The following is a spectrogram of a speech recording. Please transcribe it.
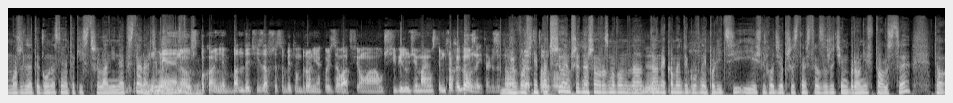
może dlatego u nas nie ma takich strzelanin jak w Stanach, Nie, no dużo. spokojnie. Bandyci zawsze sobie tą broń jakoś załatwią, a uczciwi ludzie mają z tym trochę gorzej. Także to No właśnie to, patrzyłem przed naszą rozmową na Mm. dane Komendy Głównej Policji i jeśli chodzi o przestępstwa z użyciem broni w Polsce, to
